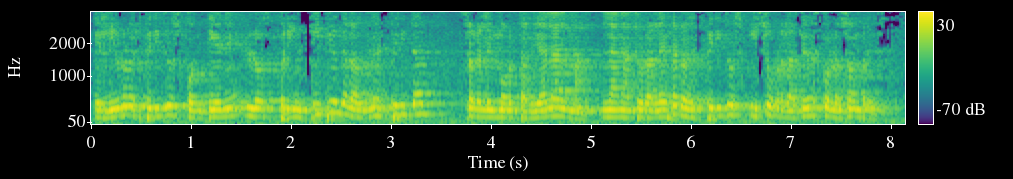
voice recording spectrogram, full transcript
El libro de espíritus contiene los principios de la doctrina espírita sobre la inmortalidad del alma, la naturaleza de los espíritus y sus relaciones con los hombres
